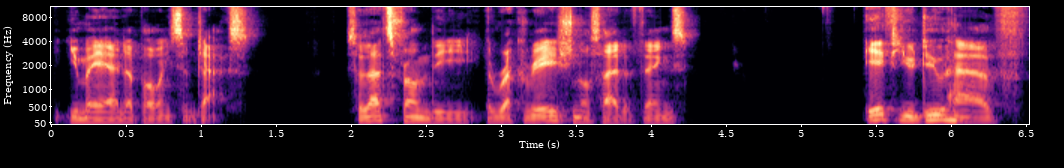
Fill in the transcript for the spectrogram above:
you may end up owing some tax. So that's from the, the recreational side of things. If you do have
